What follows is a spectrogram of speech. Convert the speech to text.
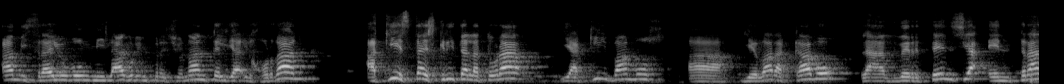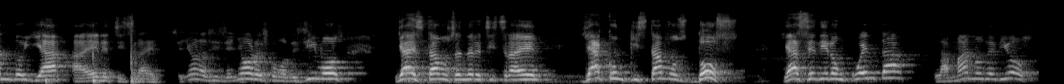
Am Israel hubo un milagro impresionante, el, el Jordán, aquí está escrita la Torá y aquí vamos a llevar a cabo la advertencia entrando ya a Eretz Israel. Señoras y señores, como decimos, ya estamos en Eretz Israel, ya conquistamos dos, ya se dieron cuenta la mano de Dios,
